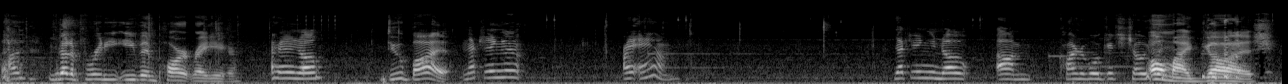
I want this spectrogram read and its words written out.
We've got a pretty even part right here. Okay, no. Do buy Next thing you I am. Next thing you know, um, Carnival gets chosen. Oh my gosh.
